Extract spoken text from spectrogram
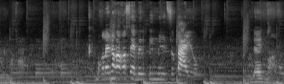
Naman maka. Baka lang nakaka 17 minutes na tayo. Dahil mo.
